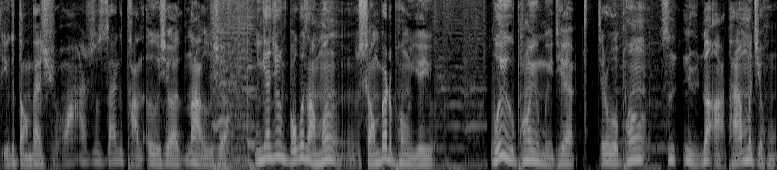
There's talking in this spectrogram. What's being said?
一个等待区，哇，是三个他的偶像，那偶像，你看，就包括咱们上班的朋友也有。我有个朋友，每天就是我朋友是女的啊，她还没结婚，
